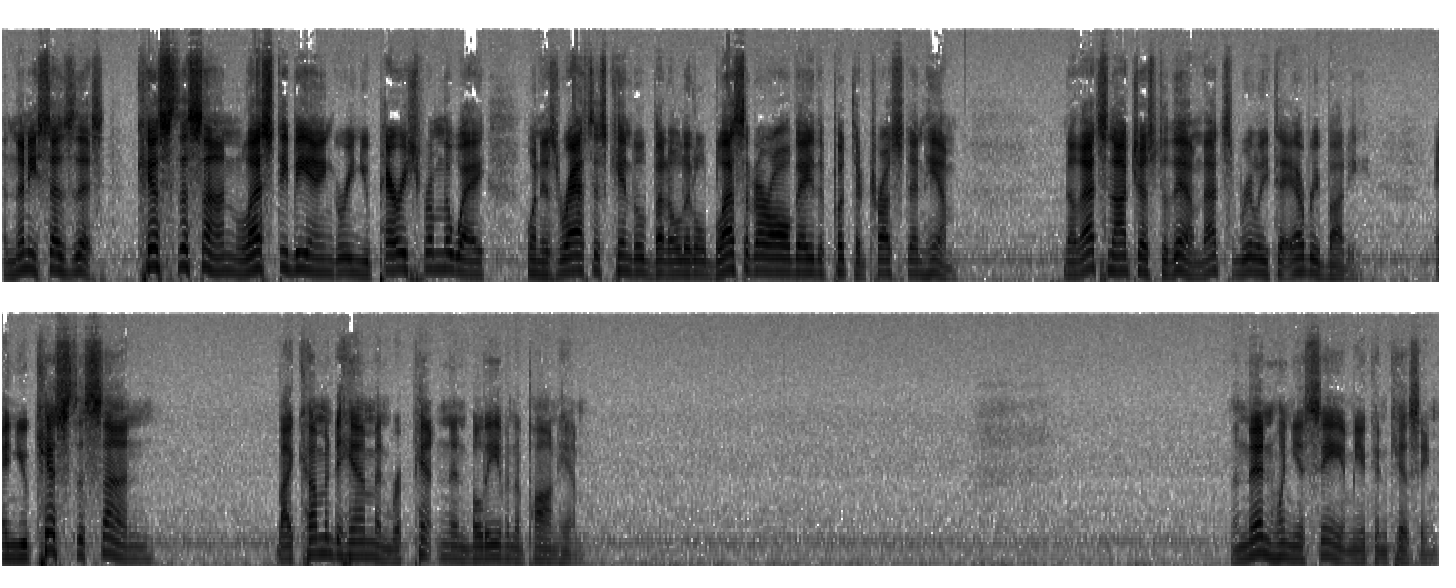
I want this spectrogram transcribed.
And then he says this Kiss the Son, lest he be angry, and you perish from the way when his wrath is kindled but a little. Blessed are all they that put their trust in him. Now, that's not just to them, that's really to everybody. And you kiss the Son by coming to him and repenting and believing upon him. And then when you see him, you can kiss him.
